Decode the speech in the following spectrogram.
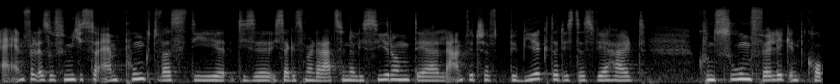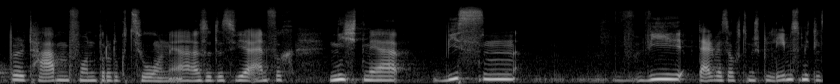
einfällt, also für mich ist so ein Punkt, was die, diese, ich sage jetzt mal, Rationalisierung der Landwirtschaft bewirkt hat, ist, dass wir halt Konsum völlig entkoppelt haben von Produktion. Ja? Also dass wir einfach nicht mehr wissen, wie teilweise auch zum Beispiel Lebensmittel,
